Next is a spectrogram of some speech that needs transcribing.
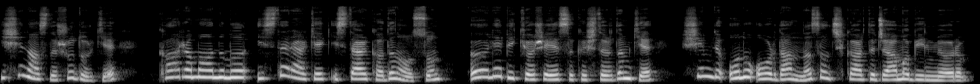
İşin aslı şudur ki kahramanımı ister erkek ister kadın olsun öyle bir köşeye sıkıştırdım ki şimdi onu oradan nasıl çıkartacağımı bilmiyorum.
